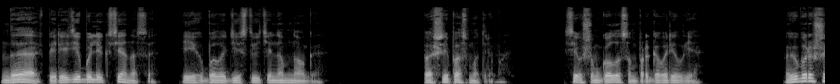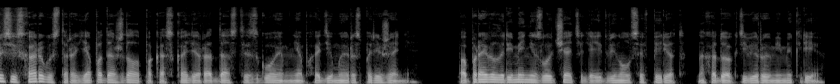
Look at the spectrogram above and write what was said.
Да, впереди были ксеносы, и их было действительно много. «Пошли посмотрим», — севшим голосом проговорил я. Выбравшись из Харвестера, я подождал, пока Скайлер отдаст изгоям необходимые распоряжения. Поправил ремень излучателя и двинулся вперед, на ходу активируя мимикрию.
